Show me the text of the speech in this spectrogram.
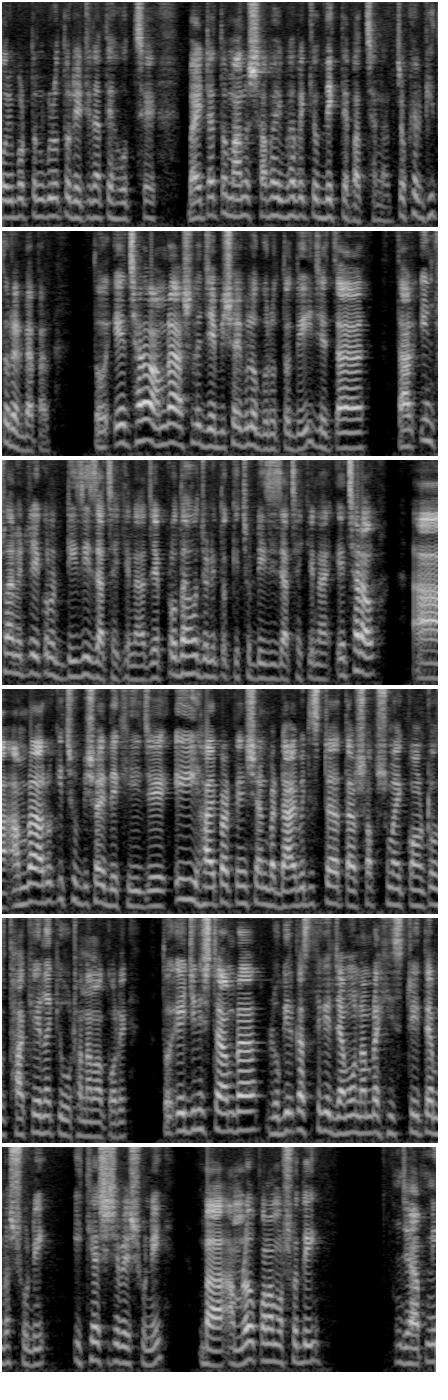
পরিবর্তনগুলো তো রেটিনাতে হচ্ছে বা এটা তো মানুষ স্বাভাবিকভাবে কেউ দেখতে পাচ্ছে না চোখের ভিতরের ব্যাপার। তো এছাড়াও আমরা আসলে যে বিষয়গুলো গুরুত্ব দিই যে তার ইনফ্লামেটরি কোনো ডিজিজ আছে কিনা, যে প্রদাহজনিত কিছু ডিজিজ আছে কিনা। এছাড়াও আমরা আরও কিছু বিষয় দেখি যে এই হাইপারটেনশন বা ডায়াবেটিসটা তার সবসময় কন্ট্রোল থাকে নাকি ওঠানামা করে। তো এই জিনিসটা আমরা রোগীর কাছ থেকে যেমন আমরা হিস্ট্রিতে আমরা শুনি, ইতিহাস হিসেবে শুনি, বা আমরাও পরামর্শ দিই যে আপনি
